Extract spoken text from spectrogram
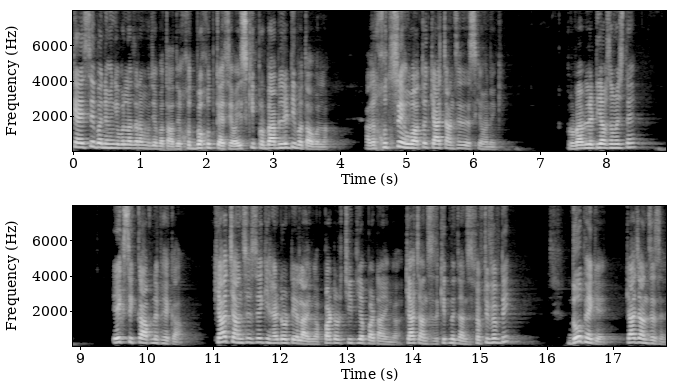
کیسے بنے ہوں گے؟ بولنا ذرا مجھے بتا دو خود بخود کیسے ہوا؟ اس کی پروبیبلٹی بتاؤ بولنا۔ اگر خود سے ہوا تو کیا چانسز ہے اس کے ہونے کی؟ پروبیبلٹی آپ سمجھتے ہیں؟ ایک سکہ آپ نے پھینکا، کیا چانسز ہے کہ ہیڈ اور ٹیل آئیں گا؟ پٹ اور چیت یا پٹ آئیں گا؟ کیا چانسز ہے؟ کتنے چانسز ففٹی ففٹی دو پھینکے، کیا چانسز ہے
